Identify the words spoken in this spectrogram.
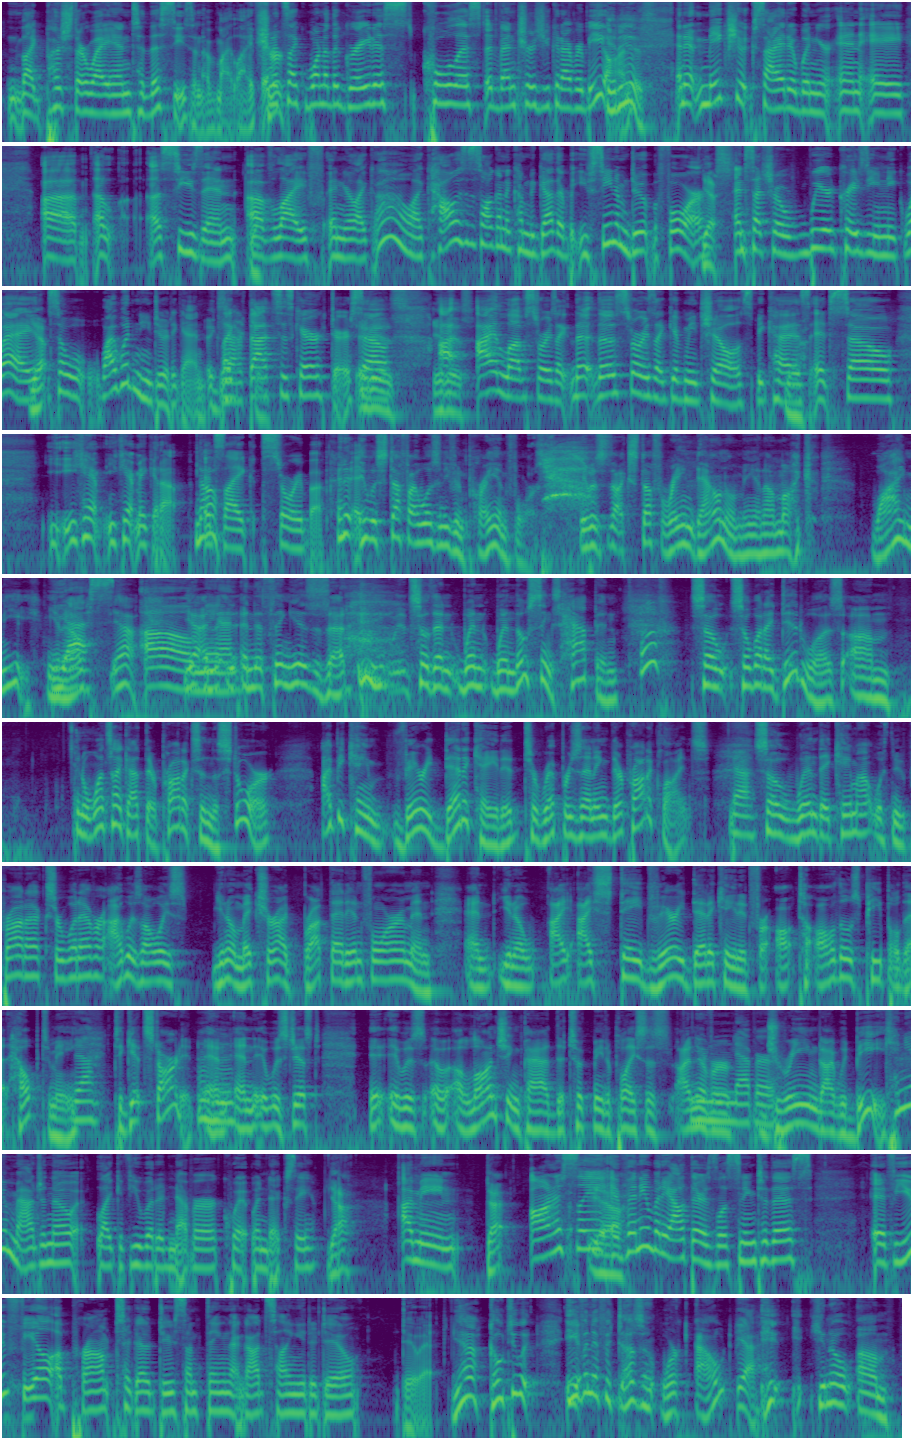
like push their way into this season of my life. And it's like one of the greatest, coolest adventures you could ever be on. is. And it makes you excited when you're in a uh, a, a season of life and you're like, oh, like how is this all going to come together? But you've seen him do it before, Yes. in such a weird, crazy, unique way. Yep. So why wouldn't he do it again? Exactly. Like that's his character. So is. It I, is. I love stories like th- those. Stories like give me chills because it's so. You can't you can't make it up. No. It's like storybook. And it, it was stuff I wasn't even praying for. Yeah. It was like stuff rained down on me, and I'm like, why me? You Yes. know? Yeah. Oh, yeah. man. And, and the thing is, is that so then when when those things happen, so so what I did was, um, you know, once I got their products in the store. I became very dedicated to representing their product lines. Yeah. So when they came out with new products or whatever, I was always, you know, make sure I brought that in for him. and and you know, I I stayed very dedicated for all to all those people that helped me Yeah. to get started, and mm-hmm. and it was just. It, it was a, a launching pad that took me to places I never, never- dreamed I would be. Can you imagine though, like if you would have never quit Winn Dixie? Yeah, I mean, that honestly, Yeah. if anybody out there is listening to this, if you feel a prompt to go do something that God's telling you to do, do it. Yeah, go do it. Even if it doesn't work out. Yeah. He, he- you know, um,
